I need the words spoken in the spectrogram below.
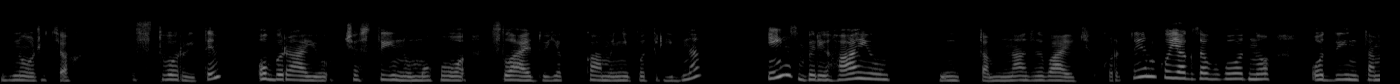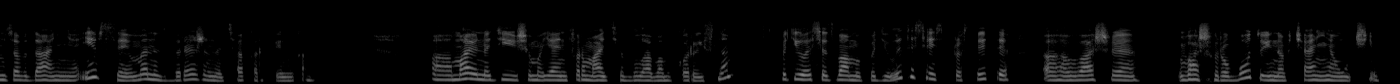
в ножицях створити, обираю частину мого слайду, яка мені потрібна, і зберігаю там називаю цю картинку як завгодно, один там завдання, і все, в мене збережена ця картинка. Маю надію, що моя інформація була вам корисна. Хотілося з вами поділитися і спростити ваше, вашу роботу і навчання учнів.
